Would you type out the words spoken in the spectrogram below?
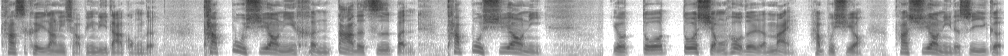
它是可以让你小兵立大功的。它不需要你很大的资本，它不需要你有多多雄厚的人脉，它不需要，它需要你的是一个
